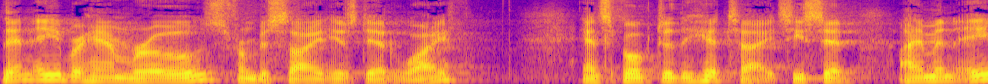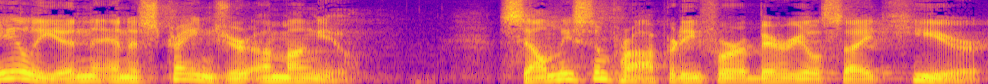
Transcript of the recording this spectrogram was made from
Then Abraham rose from beside his dead wife and spoke to the Hittites. He said, I am an alien and a stranger among you. Sell me some property for a burial site here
